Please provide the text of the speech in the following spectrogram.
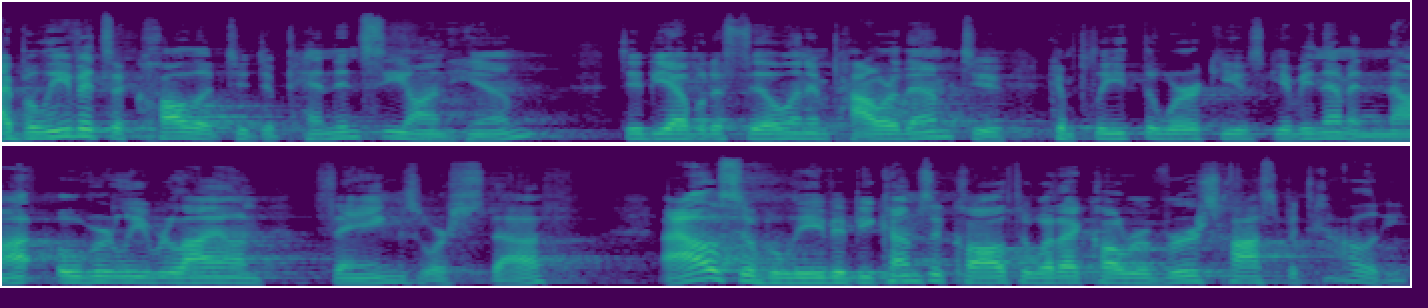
I believe it's a call to dependency on Him to be able to fill and empower them to complete the work He was giving them and not overly rely on things or stuff. I also believe it becomes a call to what I call reverse hospitality,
